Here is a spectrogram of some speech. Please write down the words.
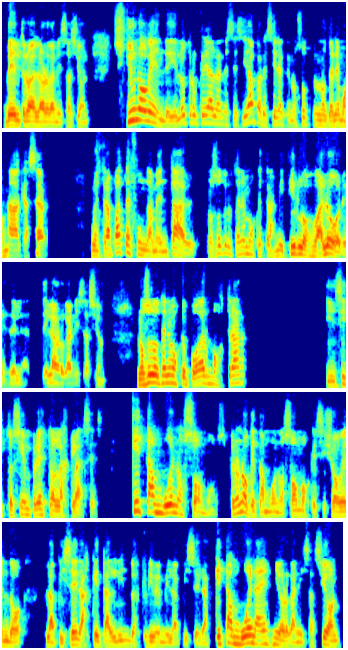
Dentro de la organización. Si uno vende y el otro crea la necesidad, pareciera que nosotros no tenemos nada que hacer. Nuestra pata es fundamental. Nosotros tenemos que transmitir los valores de la, organización. Nosotros tenemos que poder mostrar, insisto siempre esto en las clases, qué tan buenos somos, pero no qué tan buenos somos que si yo vendo lapiceras, qué tan lindo escribe mi lapicera, qué tan buena es mi organización,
